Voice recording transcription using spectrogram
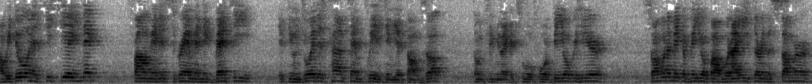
How we doing? It's CCA Nick. Follow me on Instagram at Nick Venti. If you enjoy this content, please give me a thumbs up. Don't treat me like a 204B over here. So I'm to make a video about what I eat during the summer.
